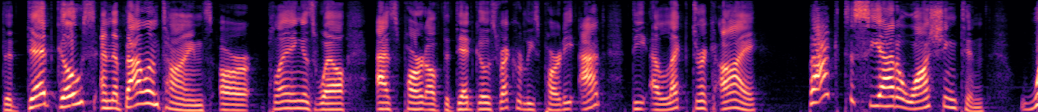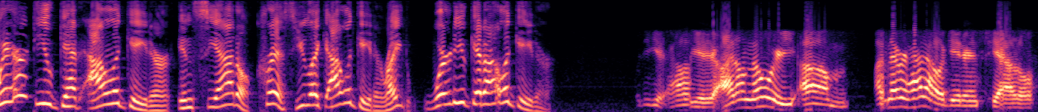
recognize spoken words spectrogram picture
the Dead Ghosts and the Ballantynes are playing as well as part of the Dead Ghost record release party at the Electric Eye. Back to Seattle, Washington. Where do you get alligator in Seattle? Chris, you like alligator, right? Where do you get alligator? Where do you get alligator? I don't know where. You, um, I've never had alligator in Seattle.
